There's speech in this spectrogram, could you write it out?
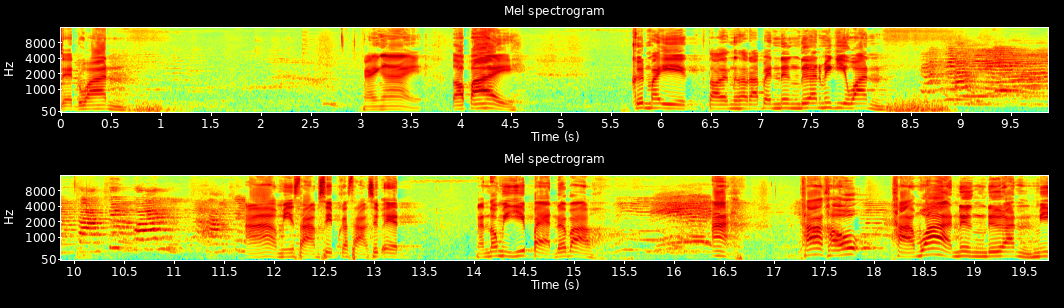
เจ็ดวันง่ายๆ ต่อไป ขึ้นมาอีกต่อจากหนึ่งสัปดาห์เป็นหนึ่งเดือนมีกี่วันสามสิบวันสามสิบอ่ามี 30 กับ 31งั้นต้องมี 28 ด้วยเปล่าอะถ้าเขา ถามว่า 1 เดือนมี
